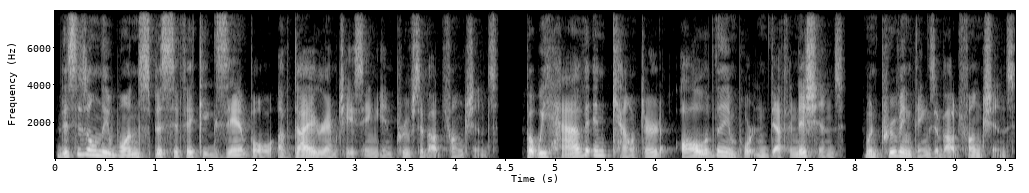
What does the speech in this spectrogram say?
This is only one specific example of diagram chasing in proofs about functions. But we have encountered all of the important definitions when proving things about functions,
